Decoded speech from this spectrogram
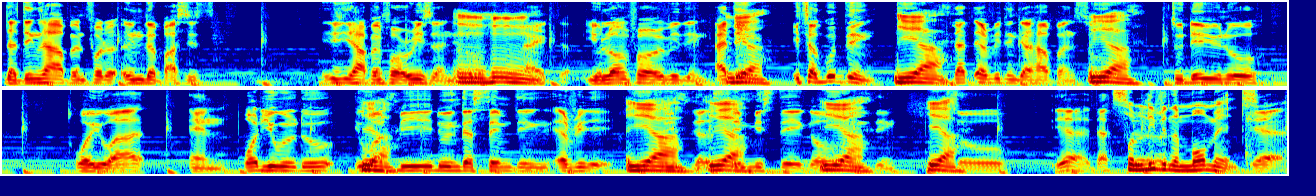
the things that happen for the in the past is it happened for a reason. You know, Mhm. like you learn from everything. I think Yeah. it's a good thing Yeah. that everything that happens. So Yeah. today you know where you are and what you will do. You Yeah. won't be doing the same thing every day. Yeah, the yeah. same mistake or Yeah, anything. yeah. So yeah, that's So uh, live in the moment. Yeah.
